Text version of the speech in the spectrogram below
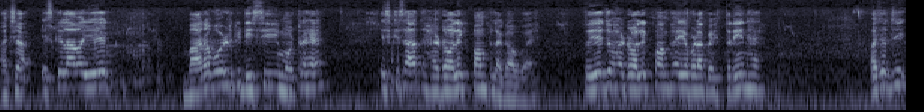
अच्छा इसके अलावा ये 12 वोल्ट की डीसी मोटर है। इसके साथ हाइड्रोलिक पंप लगा हुआ है। तो ये जो हाइड्रोलिक पंप है, ये बड़ा बेहतरीन है। अच्छा जी,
